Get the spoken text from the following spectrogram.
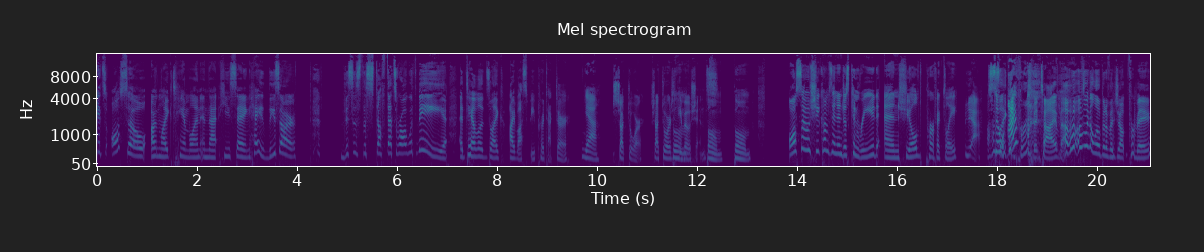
It's also unlike Tamlin in that he's saying, "Hey, these are this is the stuff that's wrong with me," and Tamlin's like, "I must be protector. Yeah. Shut door. Shut door to Boom. the emotions." Boom. Boom. Also, she comes in and just can read and shield perfectly. Yeah. I was So like I- improvement time. I was like a little bit of a jump for me.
